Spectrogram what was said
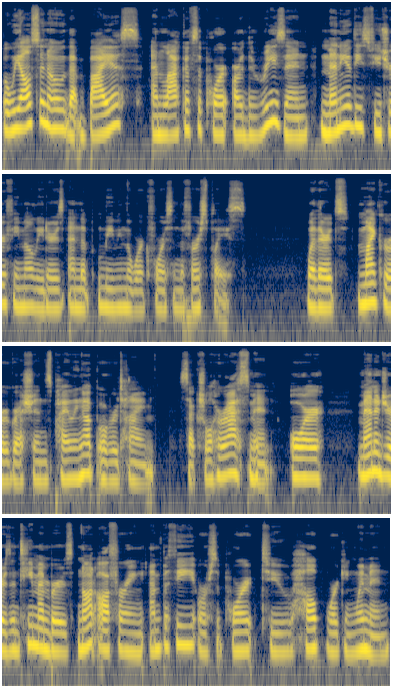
But we also know that bias and lack of support are the reason many of these future female leaders end up leaving the workforce in the first place. Whether it's microaggressions piling up over time, sexual harassment, or managers and team members not offering empathy or support to help working women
